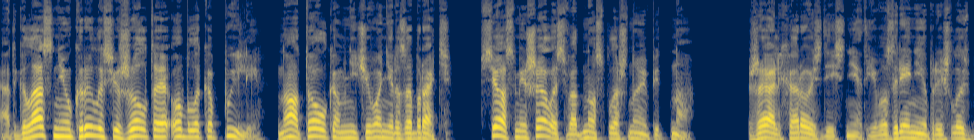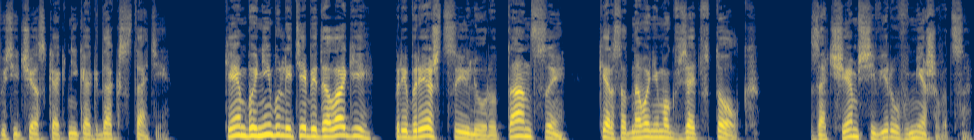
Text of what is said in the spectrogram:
От глаз не укрылось и желтое облако пыли, но толком ничего не разобрать. Все смешалось в одно сплошное пятно. Жаль, Харо здесь нет, его зрение пришлось бы сейчас как никогда кстати. Кем бы ни были те бедолаги, прибрежцы или урутанцы, Керс одного не мог взять в толк. Зачем Севиру вмешиваться?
